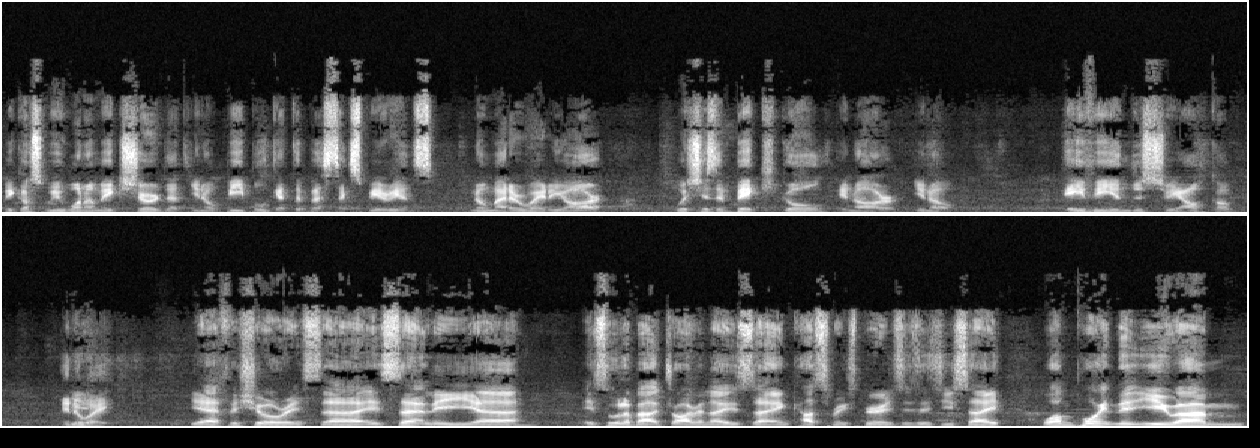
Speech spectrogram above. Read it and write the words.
because we want to make sure that you know people get the best experience no matter where they are, which is a big goal in our you know AV industry outcome in a way. Yeah, for sure. It's uh, it's certainly uh, it's all about driving those uh, in customer experiences, as you say. One point that you um,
